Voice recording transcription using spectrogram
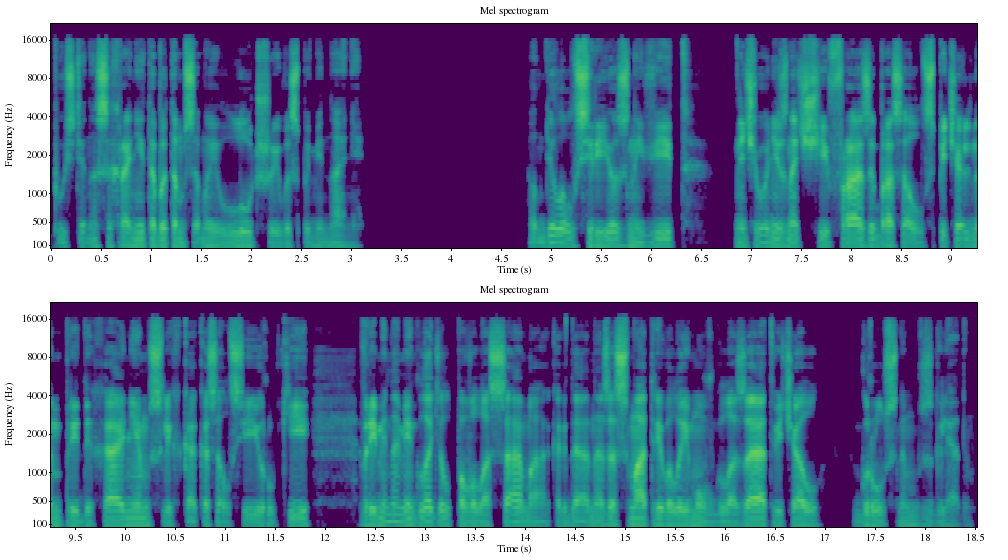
Пусть она сохранит об этом самые лучшие воспоминания. Он делал серьезный вид, ничего не значащие фразы бросал с печальным придыханием, слегка касался ее руки, временами гладил по волосам, а когда она засматривала ему в глаза, отвечал грустным взглядом.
